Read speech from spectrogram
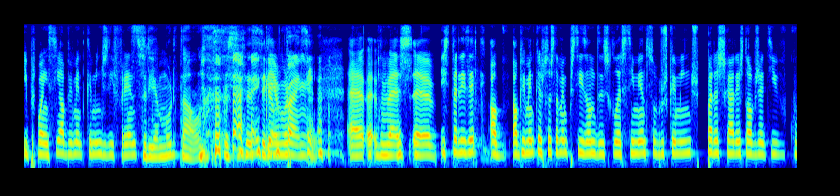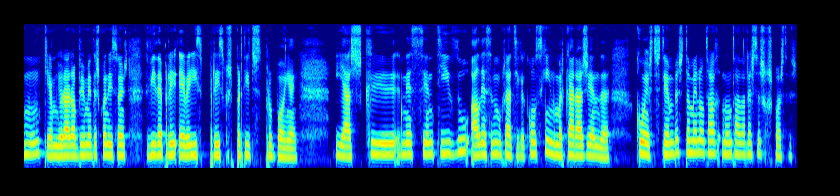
e propõem sim, obviamente, caminhos diferentes. Seria mortal. Seria campanha. Sim. Uh, mas uh, isto para dizer que, ob obviamente, que as pessoas também precisam de esclarecimento sobre os caminhos para chegar a este objetivo comum, que é melhorar, obviamente, as condições de vida. Para, é isso, para isso que os partidos se propõem. E acho que, nesse sentido, a Aliança Democrática, conseguindo marcar a agenda com estes temas, também não está, não está a dar estas respostas.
